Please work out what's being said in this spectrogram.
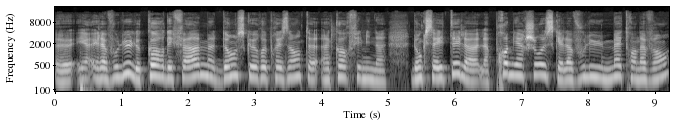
et elle a voulu le corps des femmes dans ce que représente un corps féminin. Donc ça a été la, première chose qu'elle a voulu mettre en avant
